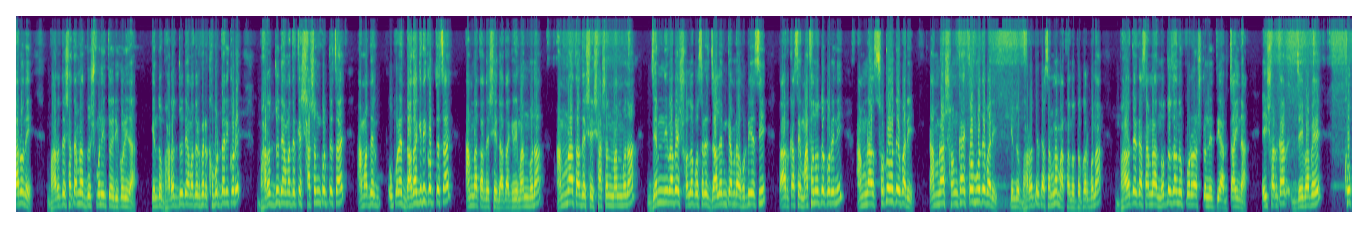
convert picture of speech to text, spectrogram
কারণে ভারতের সাথে আমরা দুশ্মনী তৈরি করি না। কিন্তু ভারত যদি আমাদের উপরে খবরদারি করে, ভারত যদি আমাদেরকে শাসন করতে চায়, আমাদের উপরে দাদাগিরি করতে চায়, আমরা তাদের সেই দাদাগিরি মানবো না, আমরা তাদের সেই শাসন মানবো না। যেমনি ভাবে ষোলো বছরের জালেমকে আমরা হটিয়েছি, তার কাছে মাথা নত করিনি, আমরা ছোট হতে পারি, আমরা সংখ্যায় কম হতে পারি, কিন্তু ভারতের কাছে আমরা মাথা নত করব না। ভারতের কাছে আমরা নত নতজানু পররাষ্ট্রনীতি আর চাই না। এই সরকার যেভাবে খুব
